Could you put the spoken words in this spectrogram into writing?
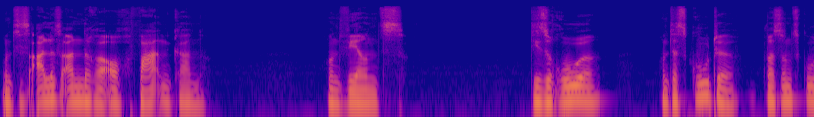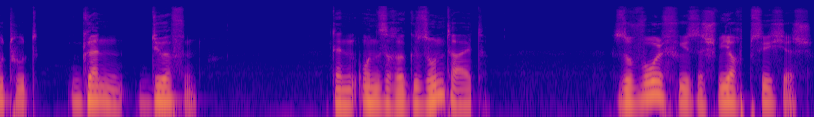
Und dass alles andere auch warten kann. Und wir uns diese Ruhe und das Gute, was uns gut tut, gönnen dürfen. Denn unsere Gesundheit, sowohl physisch wie auch psychisch,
